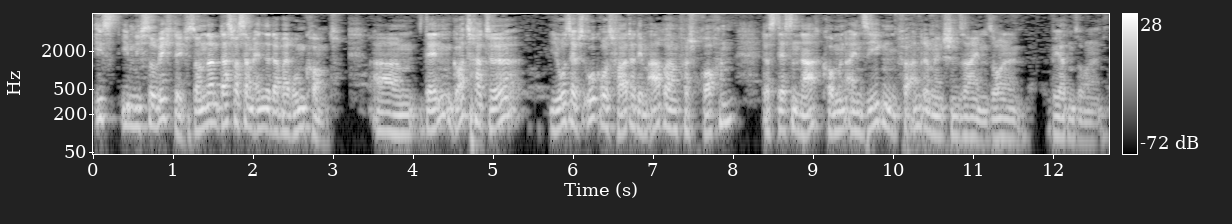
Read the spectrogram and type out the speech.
ist ihm nicht so wichtig, sondern das, was am Ende dabei rumkommt. Ähm, denn Gott hatte Josefs Urgroßvater, dem Abraham, versprochen, dass dessen Nachkommen ein Segen für andere Menschen sein sollen, werden sollen.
